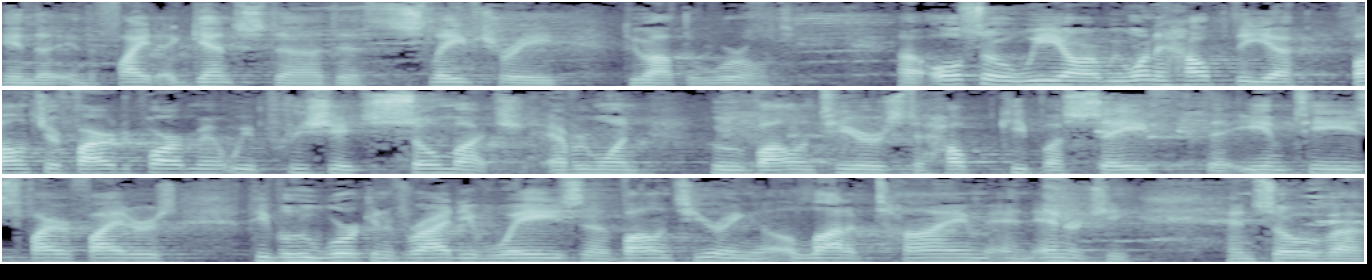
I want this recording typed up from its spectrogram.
in the, in the fight against the slave trade throughout the world. Uh, also, we are we want to help the uh, volunteer fire department. We appreciate so much everyone who volunteers to help keep us safe. The EMTs, firefighters, people who work in a variety of ways, uh, volunteering a lot of time and energy. And so uh,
